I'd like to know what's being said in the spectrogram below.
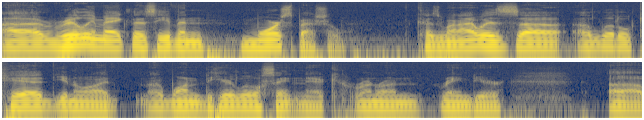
uh, really make this even more special. Because when I was uh, a little kid, you know, I I wanted to hear Little Saint Nick, Run Run Reindeer. Uh,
